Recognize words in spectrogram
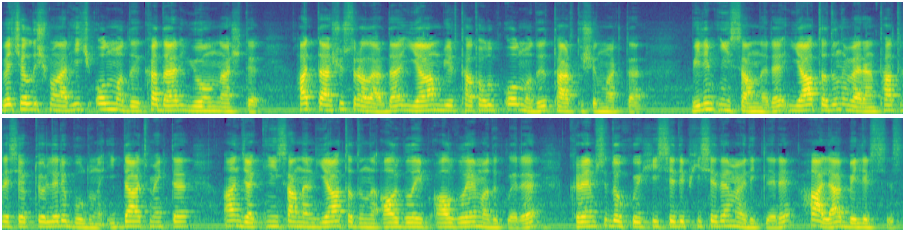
ve çalışmalar hiç olmadığı kadar yoğunlaştı. Hatta şu sıralarda yağın bir tat olup olmadığı tartışılmakta. Bilim insanları yağ tadını veren tat reseptörleri bulduğunu iddia etmekte ancak insanların yağ tadını algılayıp algılayamadıkları, kremsi dokuyu hissedip hissedemedikleri hala belirsiz.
